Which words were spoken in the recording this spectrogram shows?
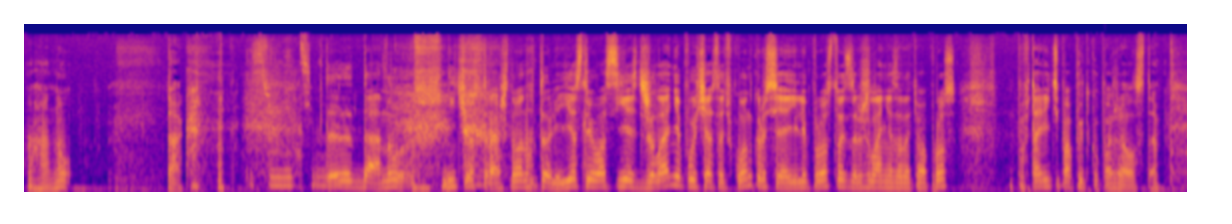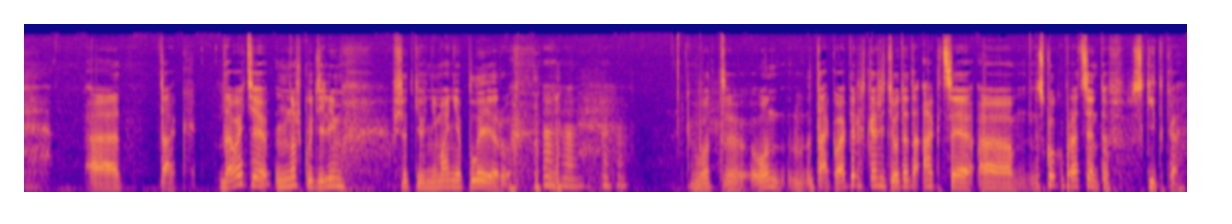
Ага, ну, так. Извините меня. Да, да, ну, ничего страшного, Анатолий. Если у вас есть желание поучаствовать в конкурсе или просто желание задать вопрос, повторите попытку, пожалуйста. А, так, давайте немножко уделим все-таки внимание плееру. Ага, ага. Вот э, он... Так, во-первых, скажите, вот эта акция, а, сколько процентов скидка?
